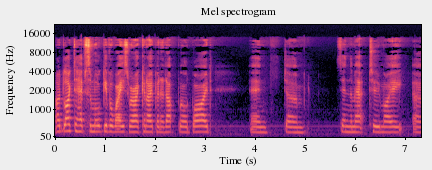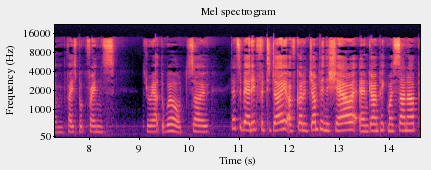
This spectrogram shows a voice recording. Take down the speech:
I'd like to have some more giveaways where I can open it up worldwide and um, send them out to my um, Facebook friends throughout the world. So that's about it for today. I've got to jump in the shower and go and pick my son up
